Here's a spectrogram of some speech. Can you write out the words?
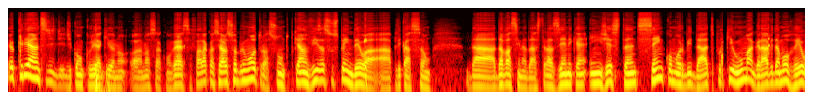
Eu queria, antes de, de concluir aqui a, no, a, nossa conversa, falar com a senhora sobre um outro assunto, porque a Anvisa suspendeu a, a aplicação da, da vacina da AstraZeneca em gestantes sem comorbidades, porque uma grávida morreu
